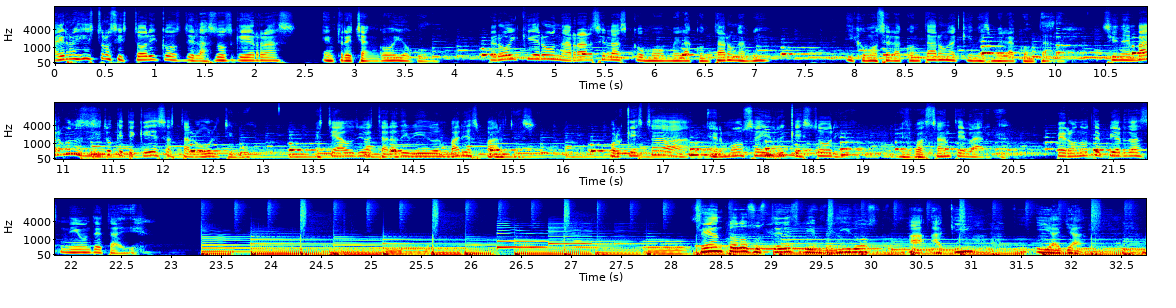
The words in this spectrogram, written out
Hay registros históricos de las dos guerras entre Changó y Ogún, pero hoy quiero narrárselas como me la contaron a mí y como se la contaron a quienes me la contaron. Sin embargo, necesito que te quedes hasta lo último. Este audio estará dividido en varias partes, porque esta hermosa y rica historia es bastante larga, pero no te pierdas ni un detalle. Sean todos ustedes bienvenidos a Aquí y Allá,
